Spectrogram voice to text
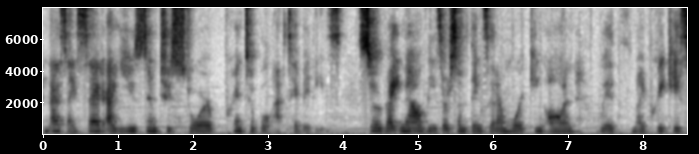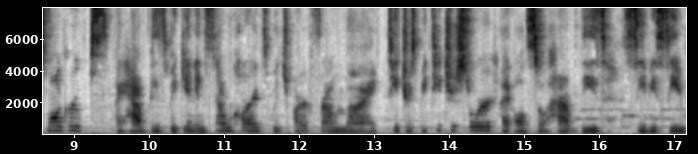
And as I said, I use them to store printable activities. So right now, these are some things that I'm working on with my pre-K small groups. I have these beginning sound cards, which are from my Teachers Pay Teacher store. I also have these CVC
